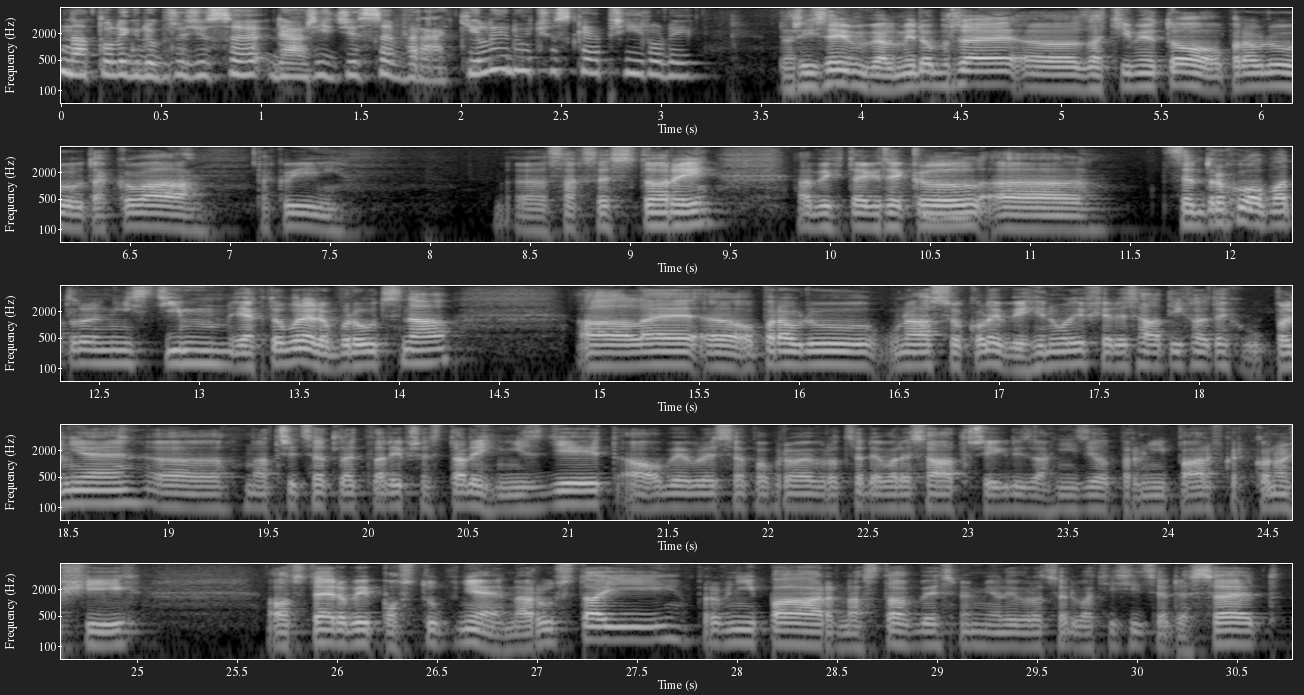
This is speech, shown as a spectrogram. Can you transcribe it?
natolik dobře, že se dá říct, že se vrátili do české přírody? Daří se jim velmi dobře, eh, zatím je to opravdu taková, takový success story, abych tak řekl. Hmm jsem trochu opatrný s tím, jak to bude do budoucna, ale eh, opravdu u nás sokoly vyhynuli v 60. letech úplně, eh, na 30 let tady přestali hnízdit a objevili se poprvé v roce 93, kdy zahnízdil první pár v Krkonoších. A od té doby postupně narůstají. První pár na stavbě jsme měli v roce 2010,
